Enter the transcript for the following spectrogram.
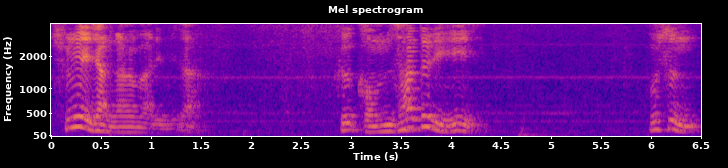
추미애 장관은 말입니다. 그 검사들이 무슨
